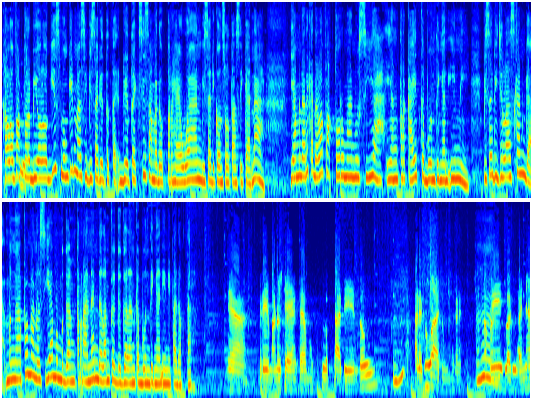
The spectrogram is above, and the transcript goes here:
Kalau faktor biologis mungkin masih bisa didete- deteksi sama dokter hewan, bisa dikonsultasikan. Nah, yang menarik adalah faktor manusia yang terkait kebuntingan ini. Bisa dijelaskan nggak mengapa manusia memegang peranan dalam kegagalan kebuntingan ini, Pak Dokter? Ya, jadi manusia yang saya maksud tadi itu Mhm. ada dua sebenarnya. Mhm. Tapi dua-duanya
